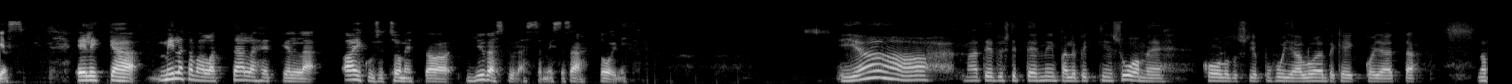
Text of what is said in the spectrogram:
Yes. Eli millä tavalla tällä hetkellä aikuiset somettaa Jyväskylässä, missä sä toimit? Jaa, mä tietysti teen niin paljon pitkin Suomeen koulutus- ja puhuja- ja luentokeikkoja, että No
